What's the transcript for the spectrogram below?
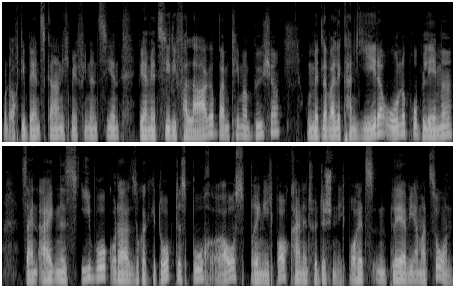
und auch die Bands gar nicht mehr finanzieren. Wir haben jetzt hier die Verlage beim Thema Bücher und mittlerweile kann jeder ohne Probleme sein eigenes E-Book oder sogar gedrucktes Buch rausbringen. Ich brauche keine Tradition, ich brauche jetzt einen Player wie Amazon,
